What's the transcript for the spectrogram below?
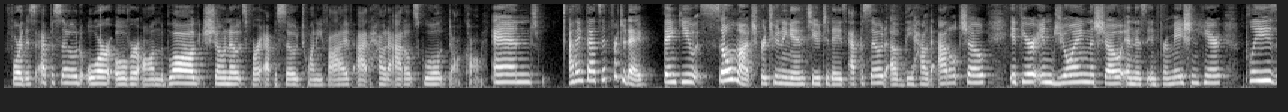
for this episode or over on the blog, show notes for episode 25 at howtoadultschool.com. And I think that's it for today. Thank you so much for tuning in to today's episode of the How to Adult Show. If you're enjoying the show and this information here, please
